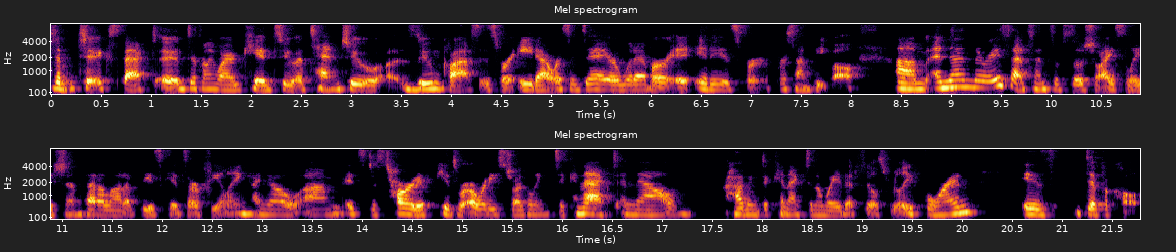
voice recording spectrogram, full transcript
to, to, expect a differently wired kid to attend to uh, Zoom classes for eight hours a day or whatever it, it is for, for some people. Um, and then there is that sense of social isolation that a lot of these kids are feeling. I know um, it's just hard if kids were already struggling to connect and now having to connect in a way that feels really foreign is difficult.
